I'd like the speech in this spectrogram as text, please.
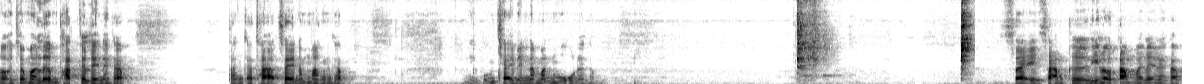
เราจะมาเริ่มผัดกันเลยนะครับ ตั้งกระทะใส่น้ำมันครับอันนี่ผมใช้เป็นน้ำมันหมูนะครับ ใส่สามเกลือที่เราตำไว้เลยนะครับ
